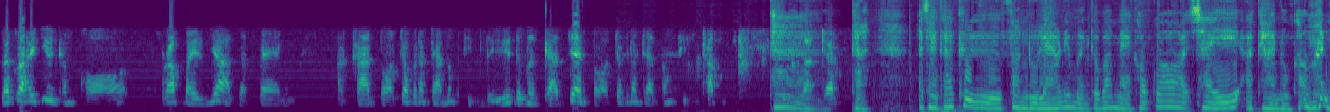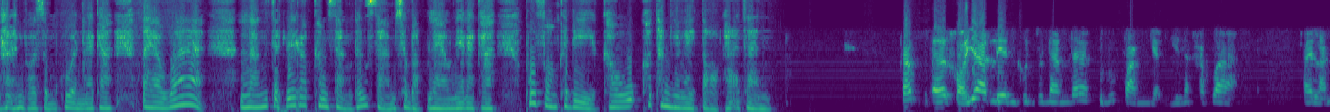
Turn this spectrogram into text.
แล้วก็ให้ยื่นคำขอรับใบอนุญาตดัดแปลง อาคารต่อเจ้าพนักงานท้องถิ่น หรือดำเนินการแจ้งต่อเจ้าพนักงานท้องถิ่นครับค่ะนั่นครับค่ะ อาจารย์คะคือฟังดูแล้วเนี่ยเหมือนกับว่าแหมเขาก็ใช้อาคารของเขามานานพอสมควรนะคะ แต่ว่าหลังจากได้รับคำสั่งทั้งสามฉบับแล้วเนี่ยนะคะ ผู้ฟ้องคดีเขาเขาทำยังไงต่อคะอาจารย์ ครับเออขออนุญาตเรียนคุณสุนันท์และคุณผู้ฟังอย่างนี้นะครับว่า ภายหลัง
